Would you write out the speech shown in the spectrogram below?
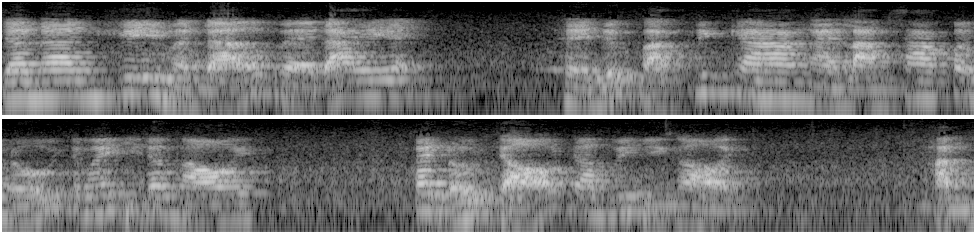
Cho nên khi mà trở về đây thì đức phật thích ca ngài làm sao có đủ cho mấy vị đó ngồi? Cái đủ chỗ cho quý vị ngồi. Thành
